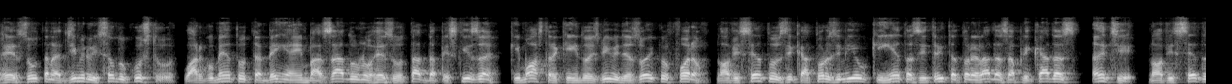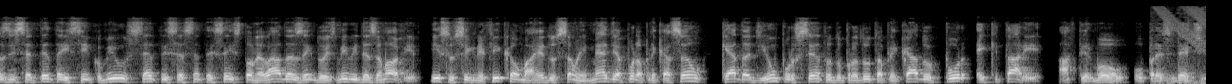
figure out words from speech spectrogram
resulta na diminuição do custo. O argumento também é embasado no resultado da pesquisa, que mostra que em 2018 foram 914.530 toneladas aplicadas ante 975.166 toneladas em 2019. Isso significa significa uma redução em média por aplicação, queda de 1% do produto aplicado por hectare, afirmou o presidente.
